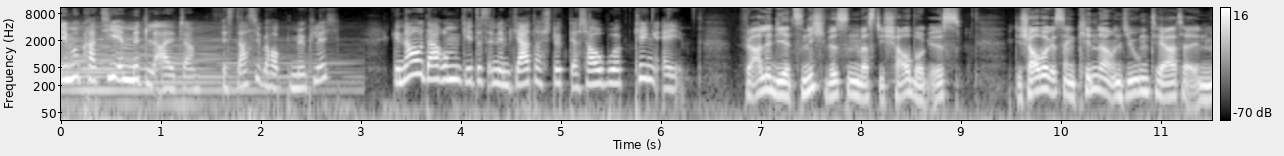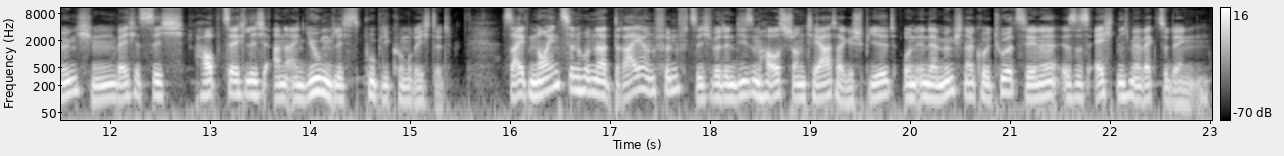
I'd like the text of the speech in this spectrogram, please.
Demokratie im Mittelalter. Ist das überhaupt möglich? Genau darum geht es in dem Theaterstück der Schauburg King A. Für alle, die jetzt nicht wissen, was die Schauburg ist, die Schauburg ist ein Kinder- und Jugendtheater in München, welches sich hauptsächlich an ein jugendliches Publikum richtet. Seit 1953 wird in diesem Haus schon Theater gespielt und in der Münchner Kulturszene ist es echt nicht mehr wegzudenken.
